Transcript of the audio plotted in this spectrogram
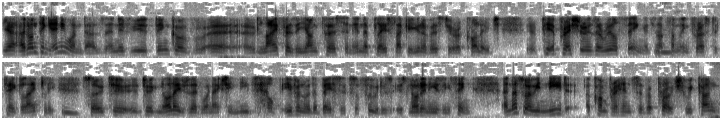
Yeah, I don't think anyone does. And if you think of uh, life as a young person in a place like a university or a college, peer pressure is a real thing. It's not something for us to take lightly. So to to acknowledge that one actually needs help, even with the basics of food, is, is not an easy thing. And that's why we need a comprehensive approach. We can't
